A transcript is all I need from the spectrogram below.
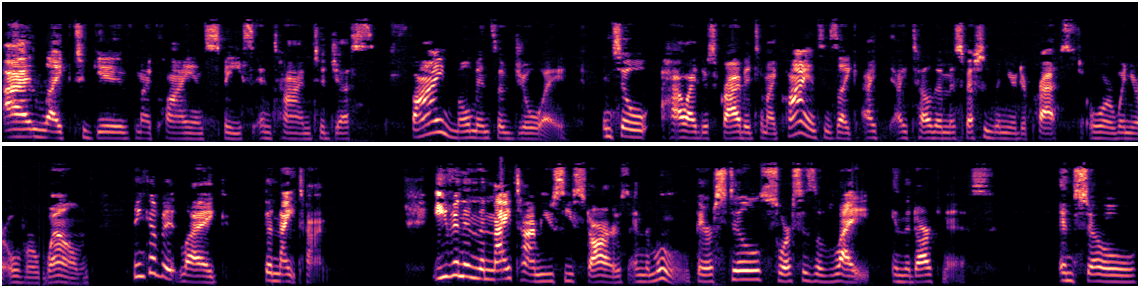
i like to give my clients space and time to just find moments of joy. And so how I describe it to my clients is like I, I tell them, especially when you're depressed or when you're overwhelmed, think of it like the nighttime. Even in the nighttime, you see stars and the moon. There are still sources of light in the darkness. And so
